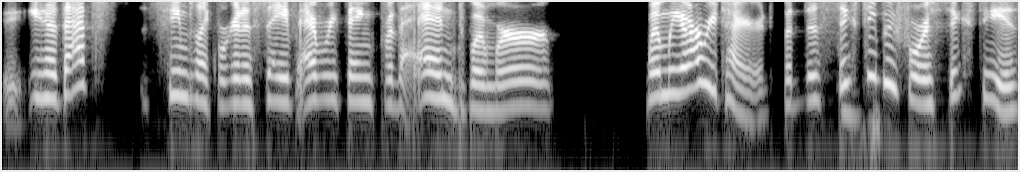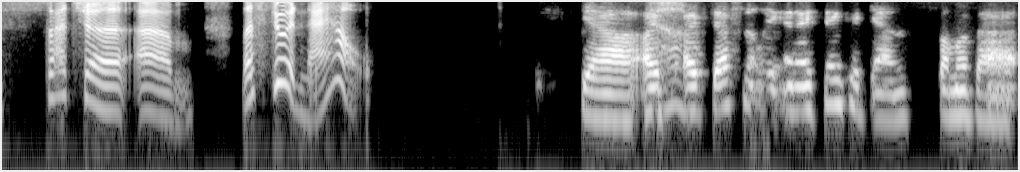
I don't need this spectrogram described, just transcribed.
you know, that's seems like we're going to save everything for the end when we're when we are retired. But the 60 before 60 is such a um let's do it now. Yeah, I've. I've definitely and I think again some of that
